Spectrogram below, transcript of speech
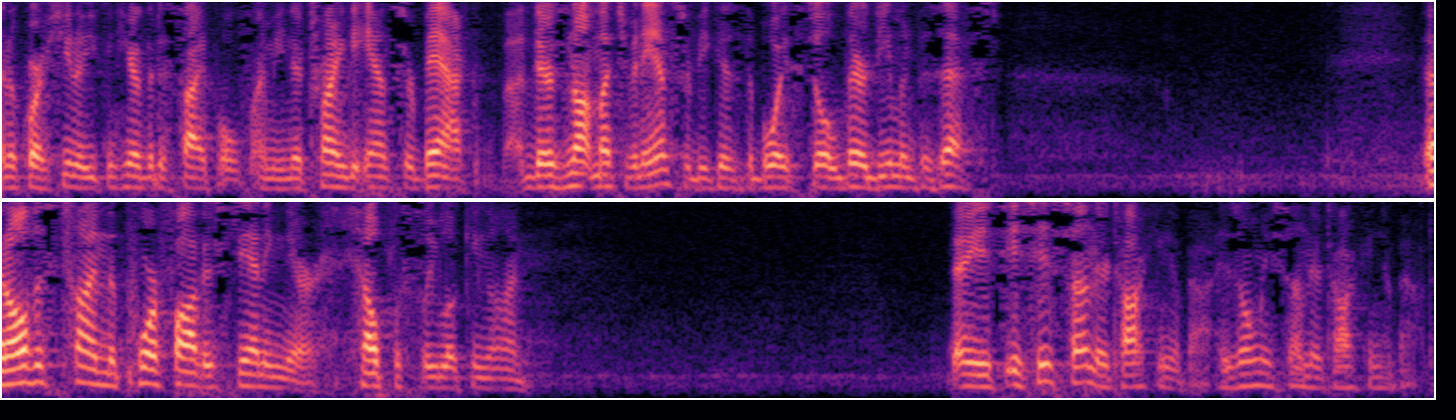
And of course, you know, you can hear the disciples. I mean, they're trying to answer back. There's not much of an answer because the boy's still there demon possessed. And all this time, the poor father's standing there, helplessly looking on. I mean, it's, it's his son they're talking about, his only son they're talking about.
